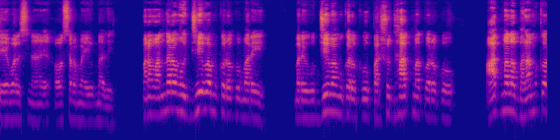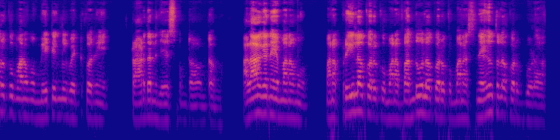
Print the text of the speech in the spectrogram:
చేయవలసిన అవసరమై ఉన్నది. మనం అందరం ఉజ్జీవం కొరకు మరి మరి ఉజ్జీవం కొరకు పరిశుద్ధాత్మ కొరకు ఆత్మల బలం కొరకు మనము మీటింగ్లు పెట్టుకొని ప్రార్థన చేసుకుంటూ ఉంటాము. అలాగనే మనము మన ప్రియుల కొరకు మన బంధువుల కొరకు మన స్నేహితుల కొరకు కూడా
